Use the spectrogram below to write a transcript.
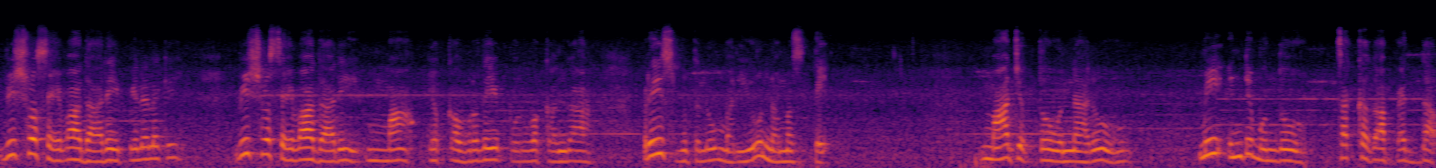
విశ్వ సేవాదారి పిల్లలకి విశ్వ సేవాదారి మా యొక్క హృదయపూర్వకంగా ప్రియస్మృతులు మరియు నమస్తే. మా చెప్తూ ఉన్నారు. మీ ఇంటి ముందు చక్కగా పెద్ద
